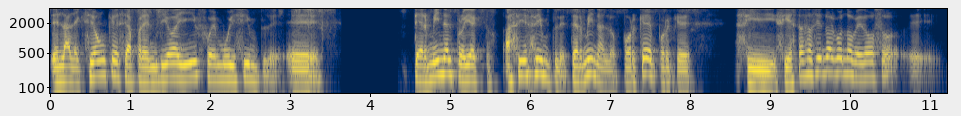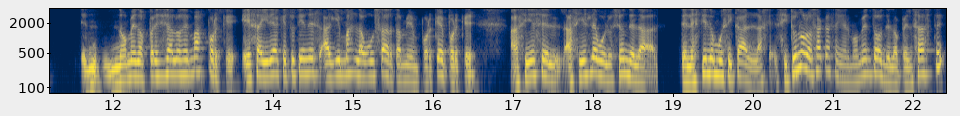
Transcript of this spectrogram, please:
eh, la lección que se aprendió ahí fue muy simple. Eh, termina el proyecto, así es simple, termínalo. ¿Por qué? Porque si, si estás haciendo algo novedoso, no menosprecies a los demás porque esa idea que tú tienes alguien más la va a usar también. ¿Por qué? Porque así es, el, así es la evolución del estilo musical. si tú no lo sacas en el momento donde lo pensaste,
